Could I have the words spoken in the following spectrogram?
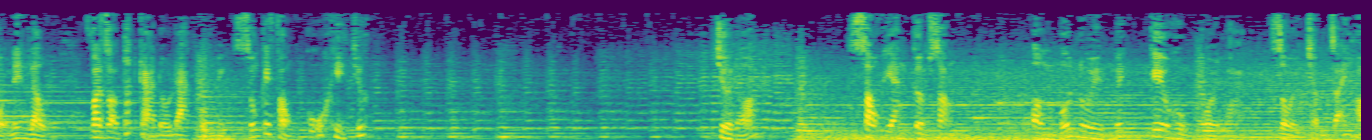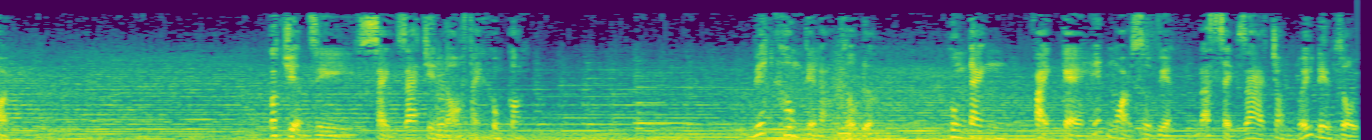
vội lên lầu và dọn tất cả đồ đạc của mình xuống cái phòng cũ khi trước. Trưa đó, sau khi ăn cơm xong, ông bố nuôi mới kêu Hùng ngồi lại rồi chậm rãi hỏi. Có chuyện gì xảy ra trên đó phải không con? Biết không thể nào giấu được, Hùng đành phải kể hết mọi sự việc đã xảy ra trong mấy đêm rồi.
